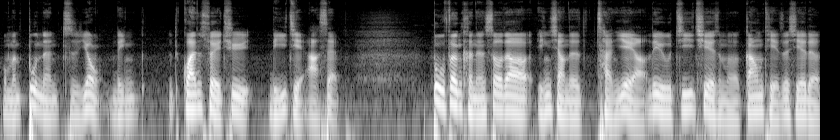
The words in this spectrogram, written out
我们不能只用零关税去理解 RCEP，部分可能受到影响的产业啊，例如机械、什么钢铁这些的，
